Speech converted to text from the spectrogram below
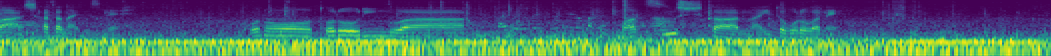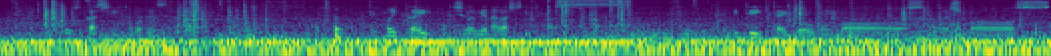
まあ仕方ないですね。このトローリングは待つしかないところがね難しいところですもう一回仕掛け流していってます。見ていきたいと思います。お願いします。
